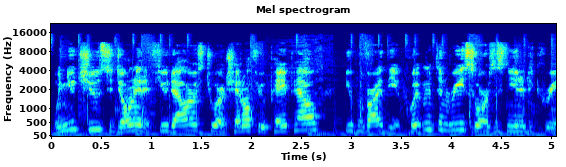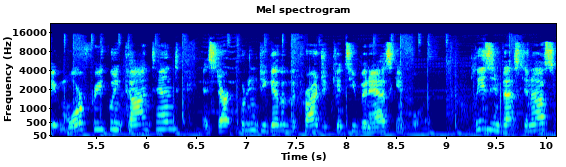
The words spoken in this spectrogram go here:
When you choose to donate a few dollars to our channel through PayPal, you provide the equipment and resources needed to create more frequent content and start putting together the project kits you've been asking for. Please invest in us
